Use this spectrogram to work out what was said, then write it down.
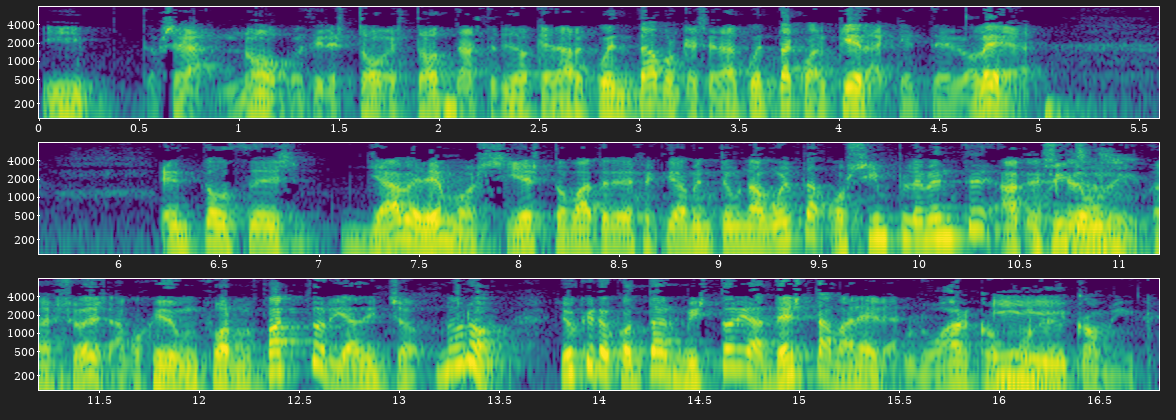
y, o sea, no, quiero decir, esto, esto te has tenido que dar cuenta porque se da cuenta cualquiera que te lo lea. Entonces, ya veremos si esto va a tener efectivamente una vuelta o simplemente ha Es que cogido es un, eso es, ha cogido un form factor y ha dicho, no, no, yo quiero contar mi historia de esta manera. un lugar común Y- el cómic.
